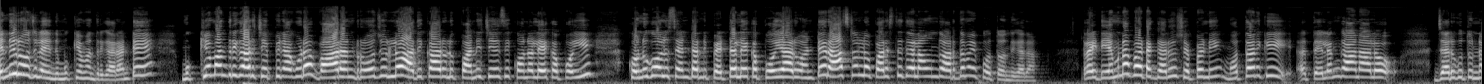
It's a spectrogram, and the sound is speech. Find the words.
ఎన్ని రోజులైంది ముఖ్యమంత్రి గారు? అంటే ముఖ్యమంత్రి గారు చెప్పినా కూడా వారం రోజుల్లో అధికారులు పనిచేసి కొనలేకపోయి కొనుగోలు సెంటర్ని పెట్టలేకపోయారు అంటే రాష్ట్రంలో పరిస్థితి ఎలా ఉందో అర్థమైపోతుంది కదా. రైట్ యమునా పాఠక్ గారు చెప్పండి మొత్తానికి తెలంగాణలో జరుగుతున్న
